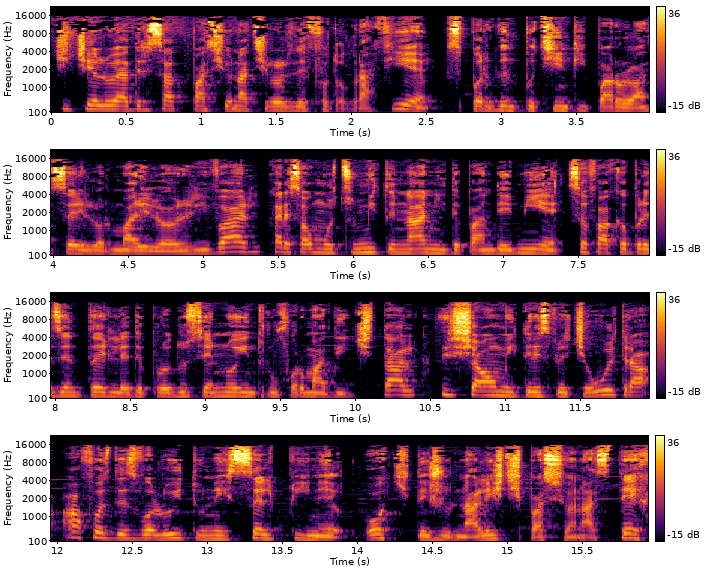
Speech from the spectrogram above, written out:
ci celui adresat pasionaților de fotografie, spărgând puțin tiparul lansărilor marilor rivali, care s-au mulțumit în anii de pandemie să facă prezentările de produse noi într-un format digital, Xiaomi 13 Ultra a fost dezvăluit unei săli pline ochi de jurnaliști și pasionați tech.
